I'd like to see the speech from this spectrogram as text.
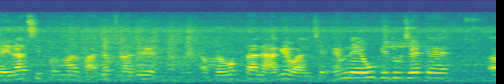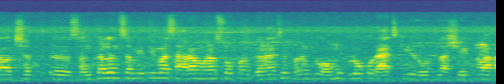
જયરાજસિંહ પરમાર ભાજપના જે પ્રવક્તા અને આગેવાન છે એમને એવું કીધું છે કે સંકલન સમિતિમાં સારા માણસો પણ ઘણા છે પરંતુ અમુક લોકો રાજકીય રોટલા શેકવા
